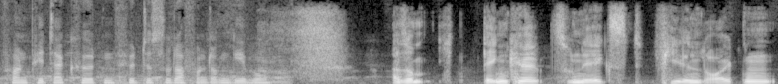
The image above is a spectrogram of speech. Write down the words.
von Peter Kürten für Düsseldorf und Umgebung? Also ich denke zunächst vielen Leuten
